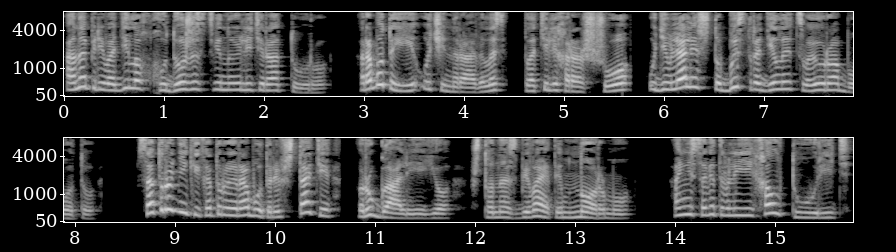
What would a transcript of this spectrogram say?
Она переводила художественную литературу. Работа ей очень нравилась, платили хорошо, удивлялись, что быстро делает свою работу. Сотрудники, которые работали в штате, ругали ее, что она сбивает им норму. Они советовали ей халтурить,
